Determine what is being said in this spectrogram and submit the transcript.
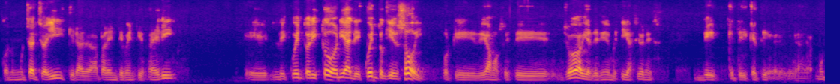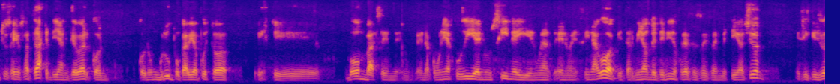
con un muchacho ahí que era aparentemente israelí. Eh, le cuento la historia, le cuento quién soy, porque, digamos, este, yo había tenido investigaciones de, muchos años atrás que tenían que ver con, con un grupo que había puesto este, bombas en, la comunidad judía en un cine y en una, sinagoga que terminaron detenidos gracias a esa investigación. Es decir, que yo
